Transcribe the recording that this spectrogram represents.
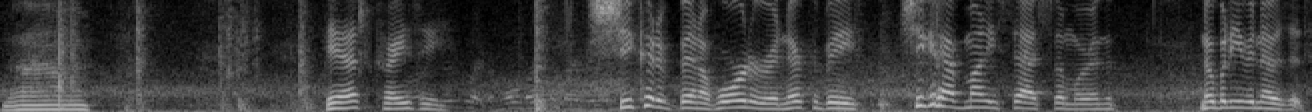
Wow. Yeah, it's crazy. She could have been a hoarder and there could be, she could have money stashed somewhere and the, nobody even knows it.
